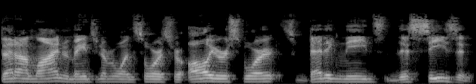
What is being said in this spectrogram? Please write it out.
Bet Online remains your number one source for all your sports betting needs this season.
